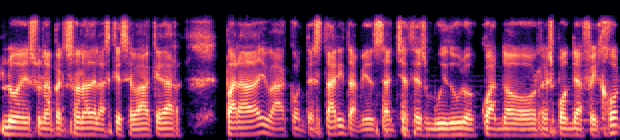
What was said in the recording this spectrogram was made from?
no es una persona de las que se va a quedar parada y va a contestar y también Sánchez es muy duro cuando responde a Feijón.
